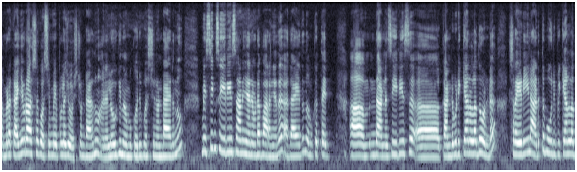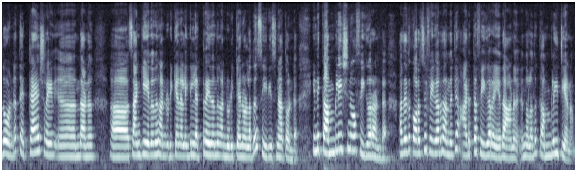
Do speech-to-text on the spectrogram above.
നമ്മുടെ കഴിഞ്ഞ പ്രാവശ്യം ക്വസ്റ്റ്യൻ പേപ്പറിൽ ചോദിച്ചിട്ടുണ്ടായിരുന്നു. അനലോഗി നമുക്കൊരു ക്വസ്റ്റ്യൻ ഉണ്ടായിരുന്നു. മിസ്സിംഗ് സീരീസ് ആണ് ഞാനിവിടെ പറഞ്ഞത്. അതായത് നമുക്ക് തെ എന്താണ് സീരീസ് കണ്ടുപിടിക്കാനുള്ളതുകൊണ്ട് ശ്രേണിയിൽ അടുത്ത് പൂരിപ്പിക്കാനുള്ളതുകൊണ്ട് തെറ്റായ ശ്രേണി എന്താണ് സംഖ്യ ഏതെന്ന് കണ്ടുപിടിക്കാൻ അല്ലെങ്കിൽ ലെറ്റർ ഏതെന്ന് കണ്ടുപിടിക്കാനുള്ളത് സീരീസിനകത്തുണ്ട് ഇനി കംപ്ലീഷൻ ഓഫ് ഫിഗർ ഉണ്ട്. അതായത് കുറച്ച് ഫിഗർ തന്നിട്ട് അടുത്ത ഫിഗർ ഏതാണ് എന്നുള്ളത് കംപ്ലീറ്റ് ചെയ്യണം.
